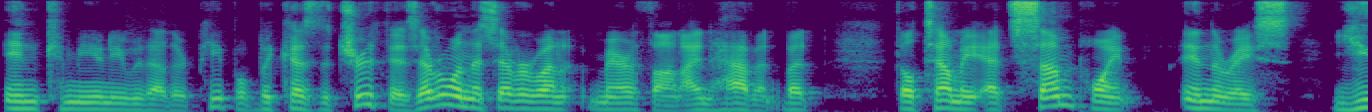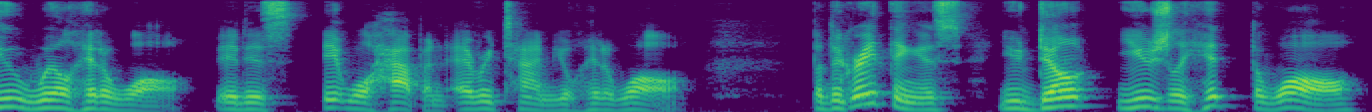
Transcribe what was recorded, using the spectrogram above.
in community with other people. Because the truth is, everyone that's ever run a marathon, I haven't, but they'll tell me at some point in the race, you will hit a wall. It is, it will happen every time you'll hit a wall. But the great thing is you don't usually hit the wall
